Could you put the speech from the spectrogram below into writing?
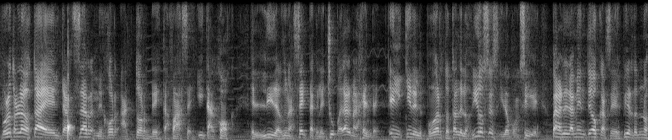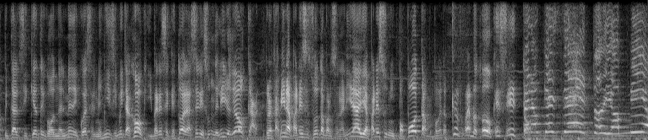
Por otro lado está el tercer mejor actor de esta fase, Ethan Hawke el líder de una secta que le chupa el alma a la gente. Él quiere el poder total de los dioses y lo consigue. Paralelamente, Oscar se despierta en un hospital psiquiátrico donde el médico es el mismísimo Ethan Hawke y parece que toda la serie es un delirio de Oscar. Pero también aparece su otra personalidad y aparece un hipopótamo. Pero qué raro todo, ¿qué es esto? ¿Pero qué es esto, Dios mío?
